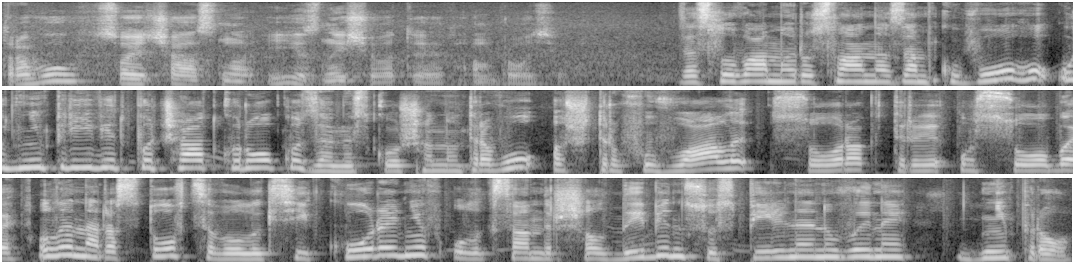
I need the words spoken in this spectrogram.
траву своєчасно і знищувати амброзію. За словами Руслана Замкового, у Дніпрі від початку року за нескошену траву оштрафували 43 особи. Олена Ростовцева, Олексій Коренєв, Олександр Шалдибін, Суспільне новини, Дніпро.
